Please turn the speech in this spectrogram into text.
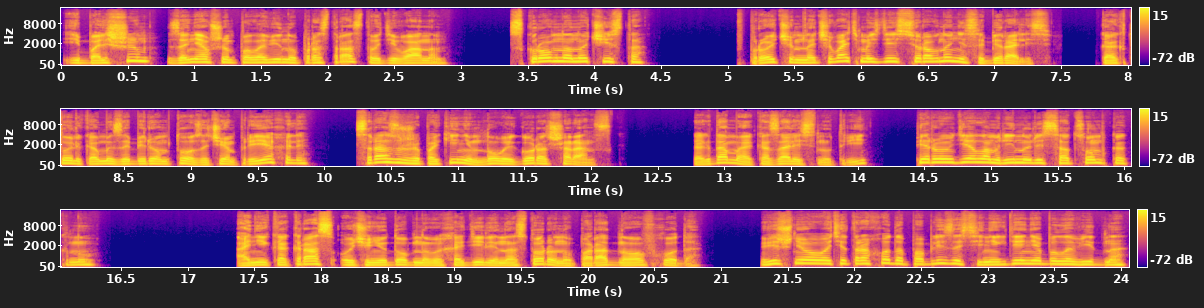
и большим, занявшим половину пространства диваном. Скромно, но чисто. Впрочем, ночевать мы здесь все равно не собирались. Как только мы заберем то, зачем приехали, сразу же покинем новый город Шаранск. Когда мы оказались внутри, первым делом ринулись с отцом к окну. Они как раз очень удобно выходили на сторону парадного входа. Вишневого тетрахода поблизости нигде не было видно,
